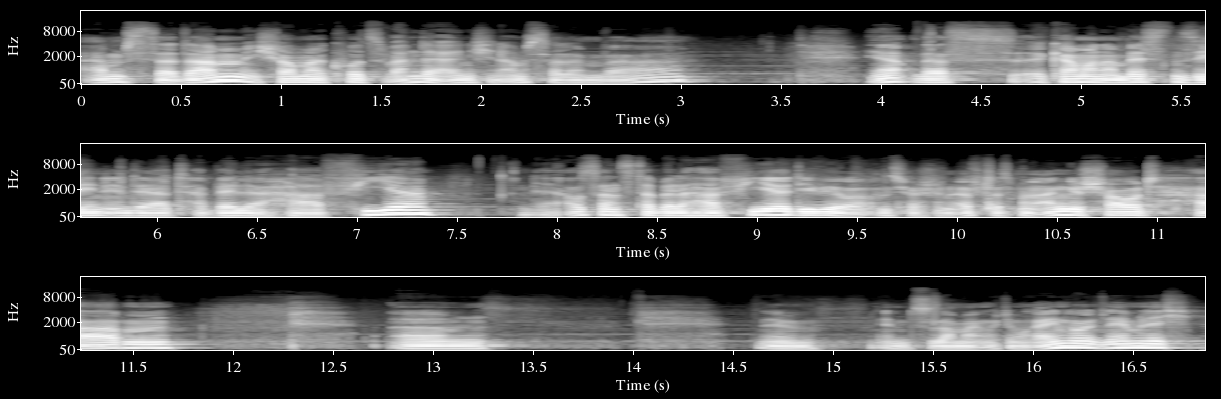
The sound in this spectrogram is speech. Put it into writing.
Amsterdam. Ich schaue mal kurz, wann der eigentlich in Amsterdam war. Ja, das kann man am besten sehen in der Tabelle H4, der Auslandstabelle H4, die wir uns ja schon öfters mal angeschaut haben. Ähm, im Zusammenhang mit dem Rheingold nämlich.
